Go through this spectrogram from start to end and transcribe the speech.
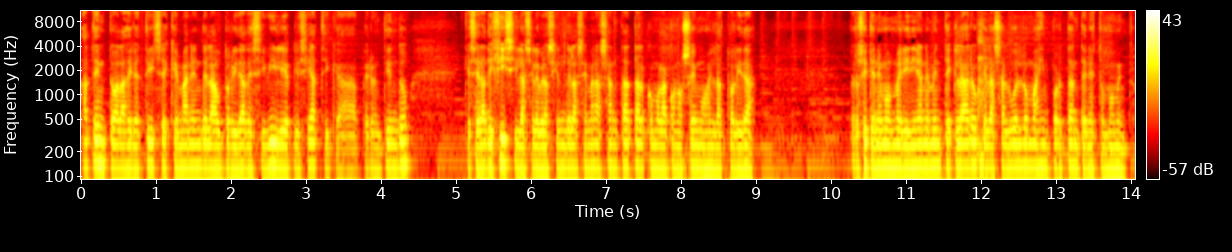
atentos a las directrices que emanen de las autoridades civil y eclesiásticas, pero entiendo que será difícil la celebración de la Semana Santa tal como la conocemos en la actualidad. Pero sí tenemos meridianamente claro que la salud es lo más importante en estos momentos.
